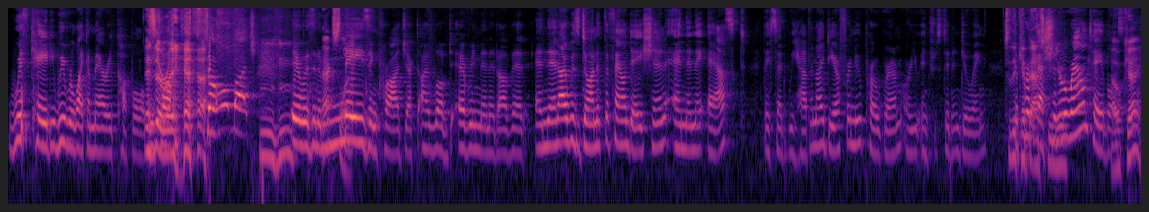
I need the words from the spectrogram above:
with Katie. We were like a married couple. Is we it right? Mm-hmm. so much. It was an Excellent. amazing project. I loved every minute of it. And then I was done at the foundation, and then they asked, they said, We have an idea for a new program. Are you interested in doing So they the professional roundtables? Okay.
